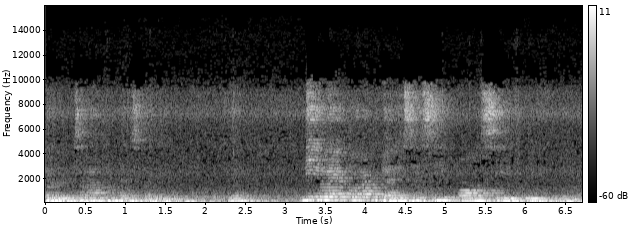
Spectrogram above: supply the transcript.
berceramah dan sebagainya. Ya. nilai orang dari sisi positifnya.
